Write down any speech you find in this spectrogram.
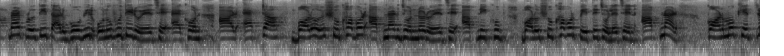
আপনার প্রতি তার গভীর অনুভূতি রয়েছে। এখন আর একটা বড় সুখবর আপনার জন্য রয়েছে। আপনি খুব বড় সুখবর পেতে চলেছেন। আপনার কর্মক্ষেত্র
